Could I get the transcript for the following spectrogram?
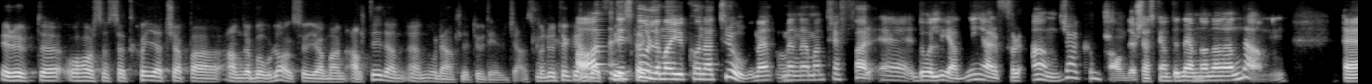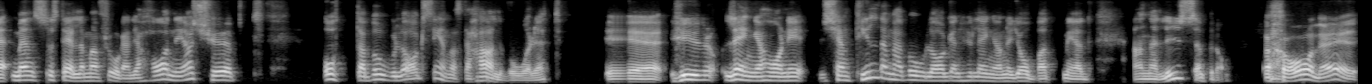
är du ute och har som strategi att köpa andra bolag så gör man alltid en, en ordentlig due diligence. Men du tycker ja, det skulle man ju kunna tro. Men, ja. men när man träffar eh, då ledningar för andra compounders, jag ska inte nämna några namn, eh, men så ställer man frågan, jaha, ni har köpt åtta bolag senaste halvåret. Eh, hur länge har ni känt till de här bolagen? Hur länge har ni jobbat med analysen på dem? Ja, nej,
